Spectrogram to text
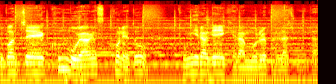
두 번째 콘 모양의 스콘에도 동일하게 계란물을 발라줍니다.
